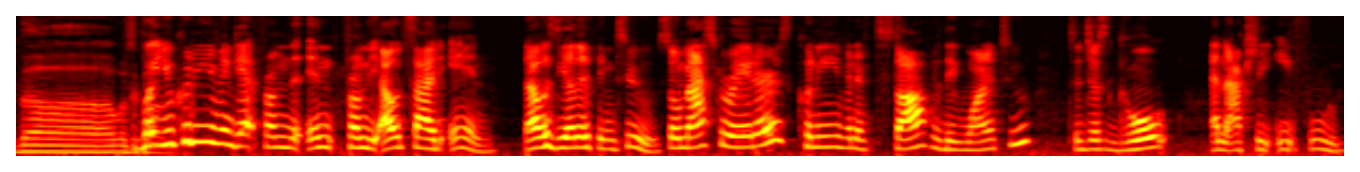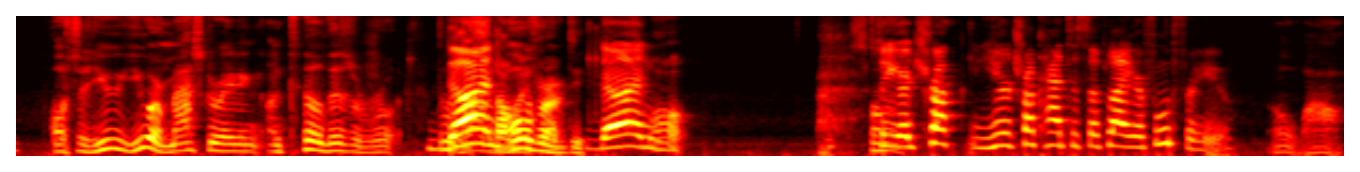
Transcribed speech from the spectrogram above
the what's it But called? you couldn't even get from the in from the outside in. That was the other thing too. So masqueraders couldn't even stop if they wanted to to just go and actually eat food. oh, so you you are masquerading until this ro- Done. this over. Done. So your truck your truck had to supply your food for you. Oh wow.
